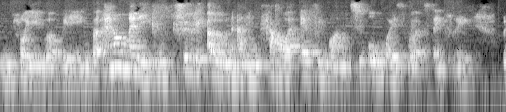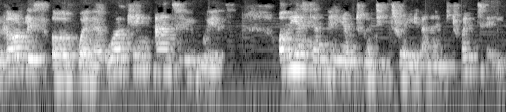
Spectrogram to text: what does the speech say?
employee well-being, but how many can truly own and empower everyone to always work safely, regardless of where they're working and who with? On the SMP M23 and M20,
